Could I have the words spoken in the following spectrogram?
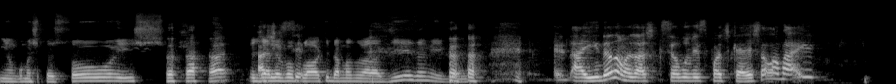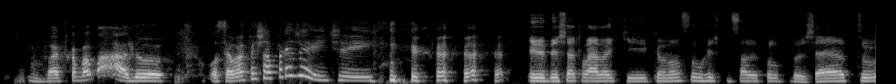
em algumas pessoas. Você já levou o se... blog da Manuela Dias, amiga? Ainda não, mas acho que se ela ouvir esse podcast, ela vai vai ficar babado. O céu vai fechar pra gente, hein? Ele deixa claro aqui que eu não sou responsável pelo projeto.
